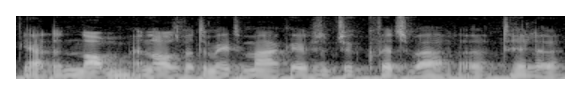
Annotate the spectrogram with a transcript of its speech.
ja, de NAM en alles wat ermee te maken heeft, is natuurlijk kwetsbaar. Uh, het hele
